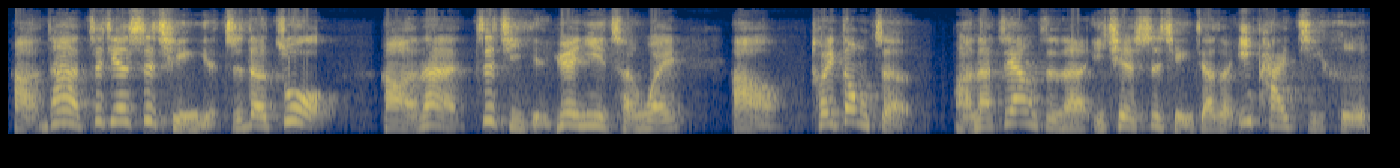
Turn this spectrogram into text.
啊，那这件事情也值得做啊，那自己也愿意成为。啊，推动者啊，那这样子呢，一切事情叫做一拍即合，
